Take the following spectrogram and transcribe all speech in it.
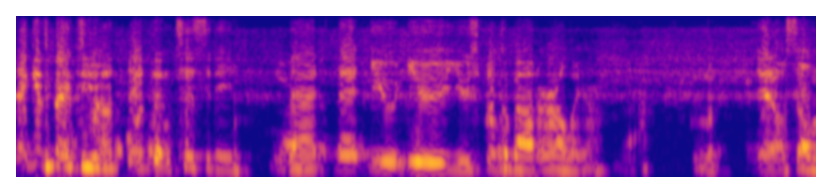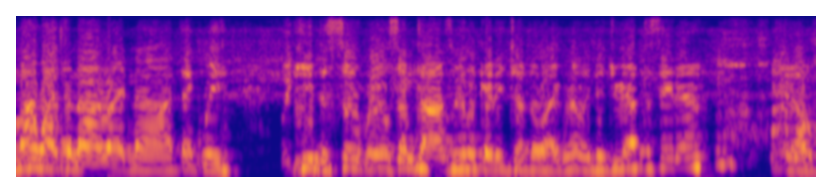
that gets back to your authenticity yeah. that that you you you spoke about earlier. Yeah. You know, so my wife and I right now, I think we we keep it so real. Sometimes we look at each other like, really, did you have to say that? You know,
